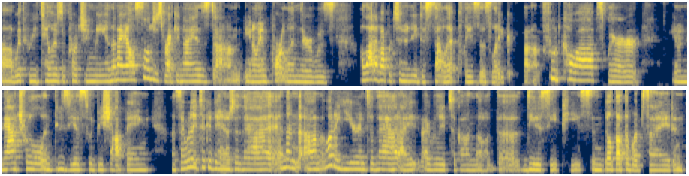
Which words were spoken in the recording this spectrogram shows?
uh, with retailers approaching me, and then I also just recognized, um, you know, in Portland there was a lot of opportunity to sell at places like uh, food co-ops where you know natural enthusiasts would be shopping. And so i really took advantage of that. And then um, about a year into that I, I really took on the, the d2c piece and built out the website. And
